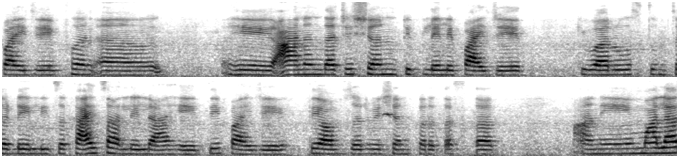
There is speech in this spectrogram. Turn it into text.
पाहिजे फन हे आनंदाचे क्षण टिपलेले पाहिजेत. किंवा रोज तुमचं डेलीचं काय चाललेलं आहे ते पाहिजे ते ऑब्झर्वेशन करत असतात. आणि मला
